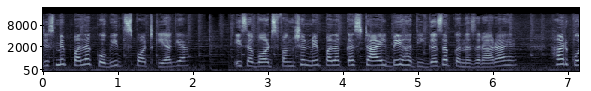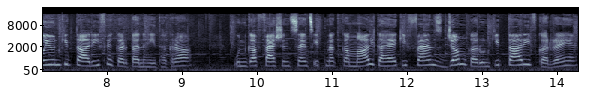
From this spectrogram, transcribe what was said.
जिसमें पलक को भी स्पॉट किया गया। इस अवार्ड्स फ़ंक्शन में पलक का स्टाइल बेहद ही गजब का नज़र आ रहा है। हर कोई उनकी तारीफें करता नहीं थक रहा उनका फ़ैशन सेंस इतना कमाल का है कि फैंस जमकर उनकी तारीफ़ कर रहे हैं।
